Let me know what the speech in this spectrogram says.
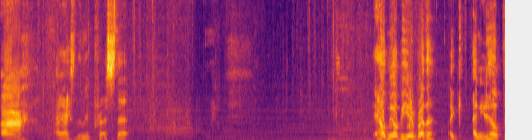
Ah! I accidentally pressed that. Help me over here, brother. I, I need help.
